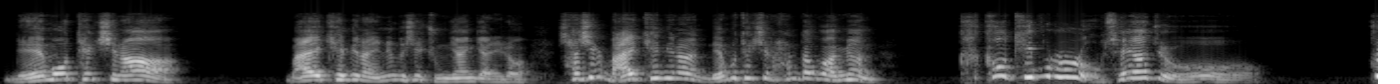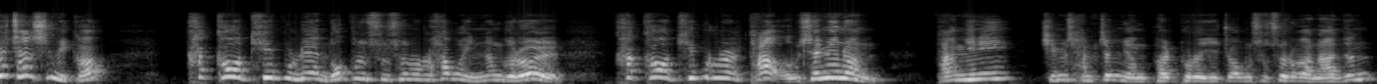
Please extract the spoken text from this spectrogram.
네모 택시나 마이캡이나 있는 것이 중요한 게 아니라 사실 마이캡이나 네모택시를 한다고 하면 카카오 티블루를 없애야죠. 그렇지 않습니까? 카카오 티블루에 높은 수수료를 하고 있는 거를 카카오 티블루를 다 없애면은 당연히 지금 3.08%이 조금 수수료가 낮은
